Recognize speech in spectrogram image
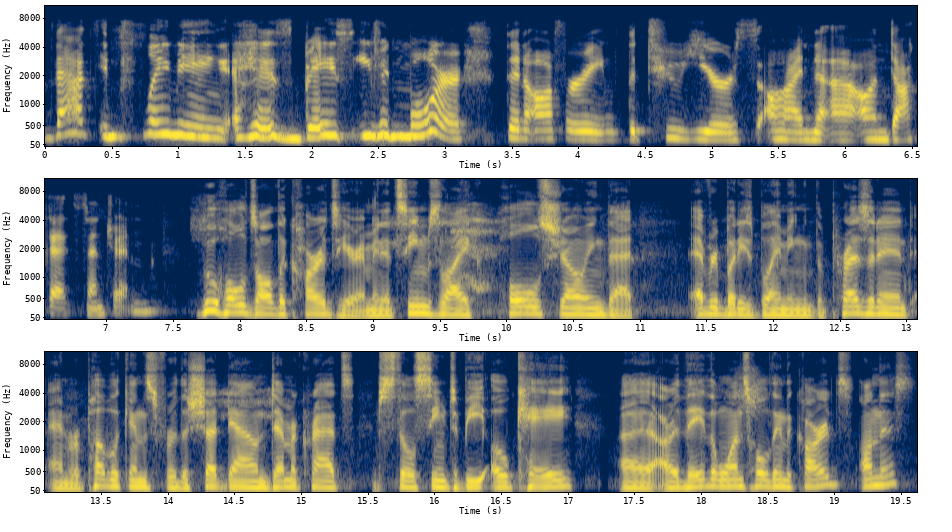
that's inflaming his base even more than offering the two years on uh, on DACA extension. Who holds all the cards here? I mean, it seems like polls showing that Everybody's blaming the president and Republicans for the shutdown. Democrats still seem to be okay. Uh, are they the ones holding the cards on this?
